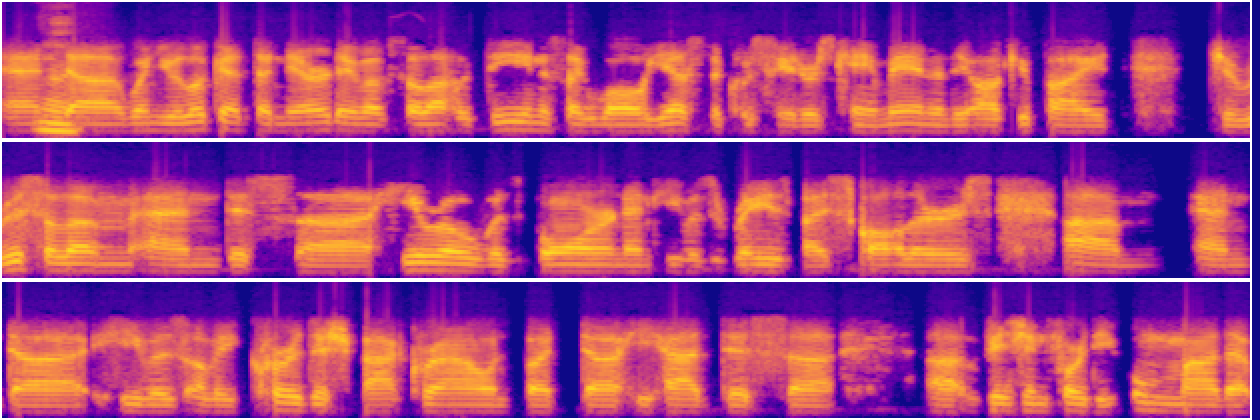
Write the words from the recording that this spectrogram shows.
and right. Uh, when you look at the narrative of Salahuddin, it's like, well, yes, the Crusaders came in and they occupied Jerusalem, and this uh, hero was born and he was raised by scholars. Um, and uh, he was of a Kurdish background, but uh, he had this uh, uh, vision for the ummah that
